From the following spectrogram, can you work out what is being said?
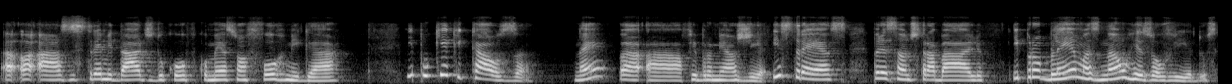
as extremidades do corpo começam a formigar. E por que que causa né? A, a fibromialgia, estresse, pressão de trabalho e problemas não resolvidos.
